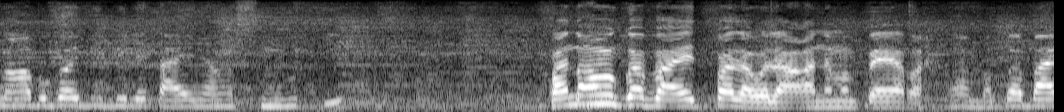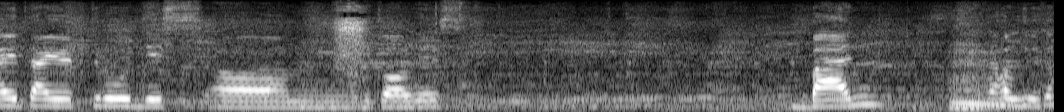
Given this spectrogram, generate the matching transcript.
Mga bugoy, bibili tayo ng smoothie. Paano ka magbabayad pala? Wala ka naman pera. Ayan, magbabayad tayo through this, um, you call this? Ban. Ano tawag dito?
